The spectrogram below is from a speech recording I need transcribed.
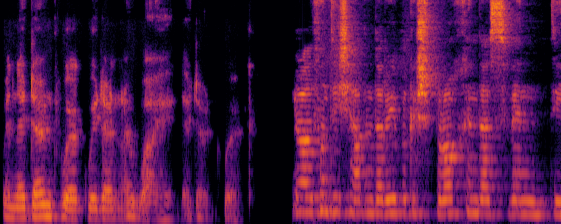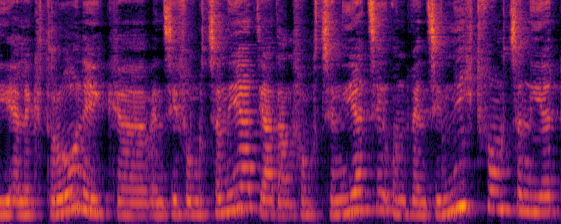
When they don't work, we don't know why they don't work. Rolf und ich haben darüber gesprochen, dass wenn die Elektronik, äh, wenn sie funktioniert, ja, dann funktioniert sie und wenn sie nicht funktioniert,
